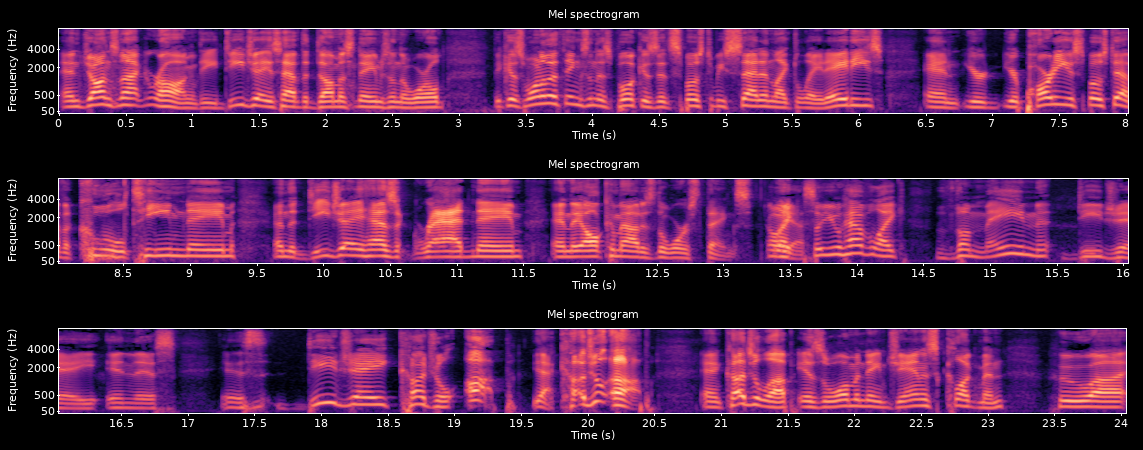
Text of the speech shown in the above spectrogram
and John's not wrong. The DJs have the dumbest names in the world because one of the things in this book is it's supposed to be set in like the late '80s, and your your party is supposed to have a cool team name, and the DJ has a grad name, and they all come out as the worst things. Oh Like, yeah, so you have like the main DJ in this is DJ Cudgel Up. Yeah, Cudgel Up. And Cudgel Up is a woman named Janice Klugman who uh,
